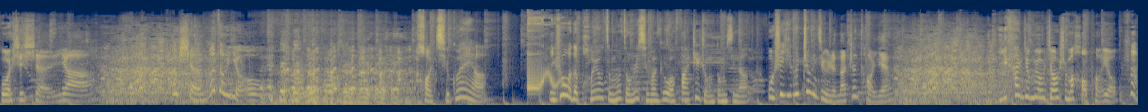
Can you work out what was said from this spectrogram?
我是神呀，我什么都有。好奇怪呀。你说我的朋友怎么总是喜欢给我发这种东西呢？我是一个正经人呐，真讨厌，一看就没有交什么好朋友，哼。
